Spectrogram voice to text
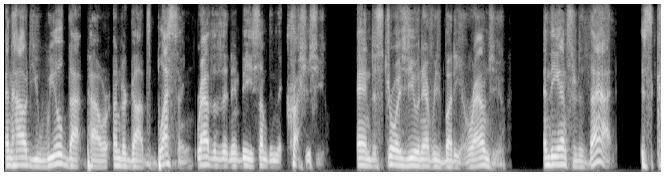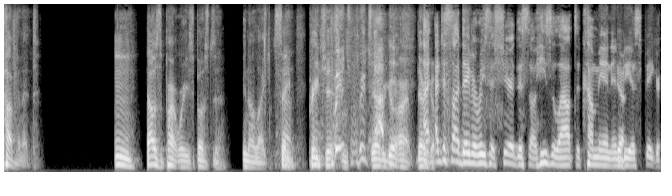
and how do you wield that power under God's blessing rather than it be something that crushes you and destroys you and everybody around you? And the answer to that is covenant. Mm. That was the part where you're supposed to, you know, like say, Uh, preach it. preach, preach. there we go. Yeah. All right, there we I, go. I just saw David Reese had shared this, so he's allowed to come in and Yeah. be a speaker.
